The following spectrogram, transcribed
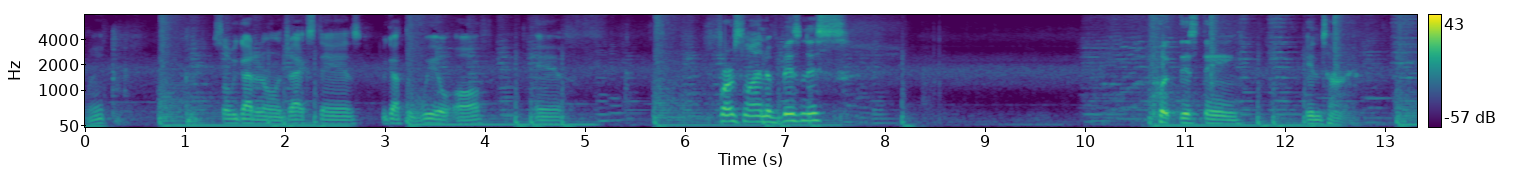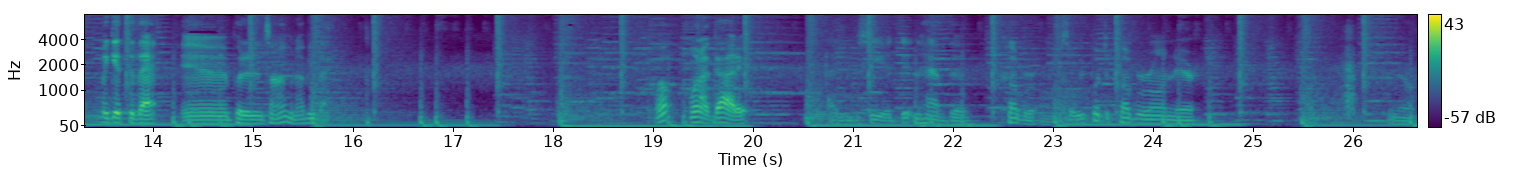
Right. So we got it on jack stands. We got the wheel off. And first line of business, put this thing in time. Let me get to that and put it in time and I'll be back. Well, when I got it, as you can see, it didn't have the cover on. So we put the cover on there. You know,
